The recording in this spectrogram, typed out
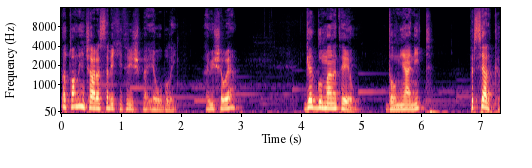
دەتوانین چارەسەرێکی تریش بە ئێوە بڵین ئەویشەوەە گەر گومانەت هەیە و دڵنیانیت پرسیار بکە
